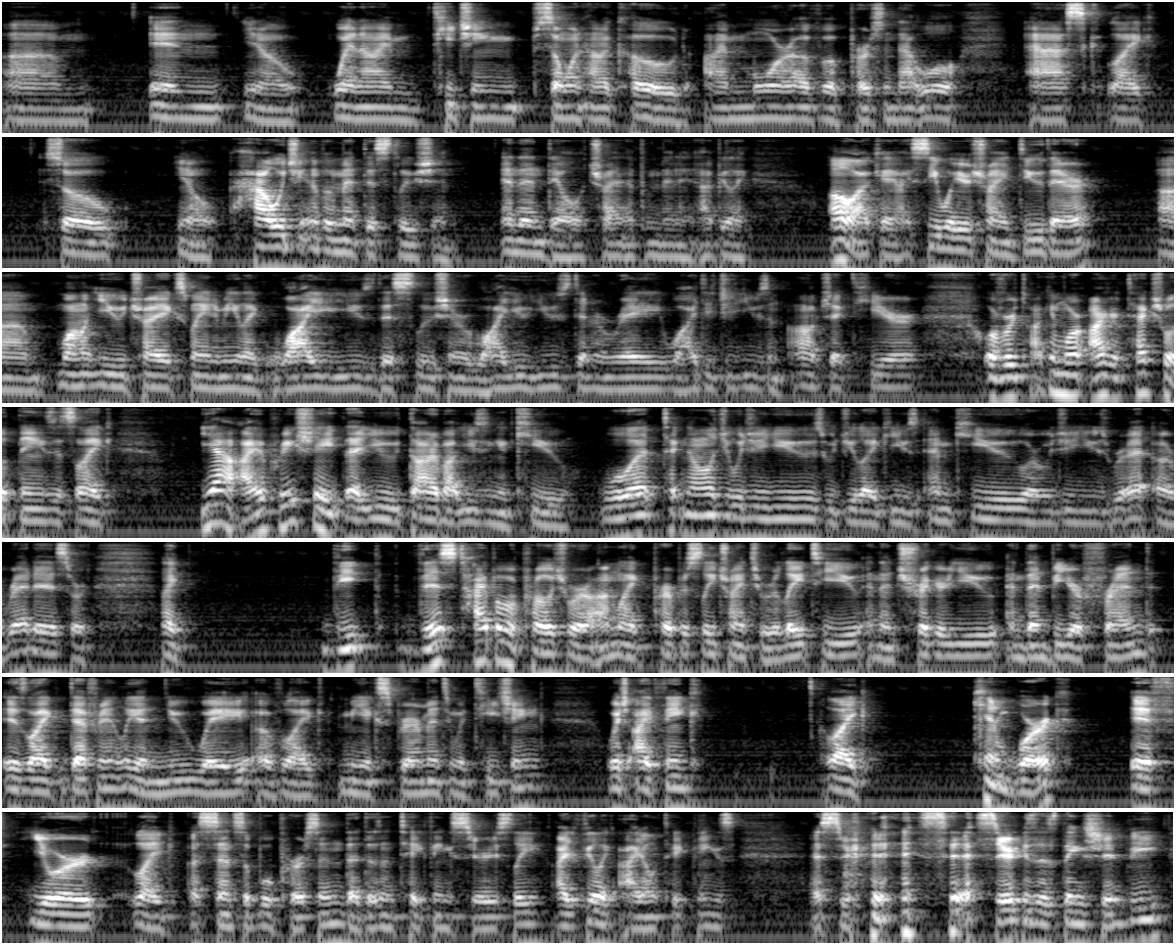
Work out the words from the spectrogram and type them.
Um, in you know when I'm teaching someone how to code, I'm more of a person that will ask like, so, you know, how would you implement this solution? And then they'll try and implement it. I'd be like, oh, okay, I see what you're trying to do there. Um, why don't you try to explain to me like why you use this solution or why you used an array? Why did you use an object here? Or if we're talking more architectural things, it's like, yeah, I appreciate that you thought about using a queue what technology would you use? Would you like use MQ or would you use uh, Redis or like the this type of approach where I'm like purposely trying to relate to you and then trigger you and then be your friend is like definitely a new way of like me experimenting with teaching, which I think like can work if you're like a sensible person that doesn't take things seriously. I feel like I don't take things as serious as serious as things should be.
